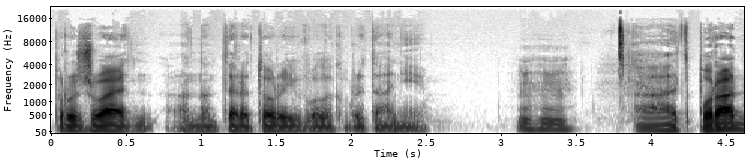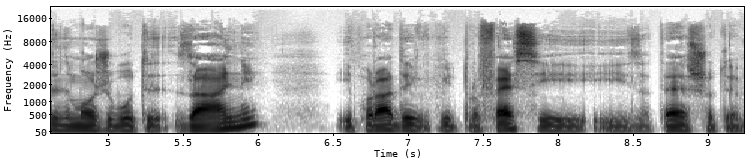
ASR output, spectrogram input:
проживають на території Великобританії? А, поради не можуть бути загальні, і поради від професії, і за те, що ти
